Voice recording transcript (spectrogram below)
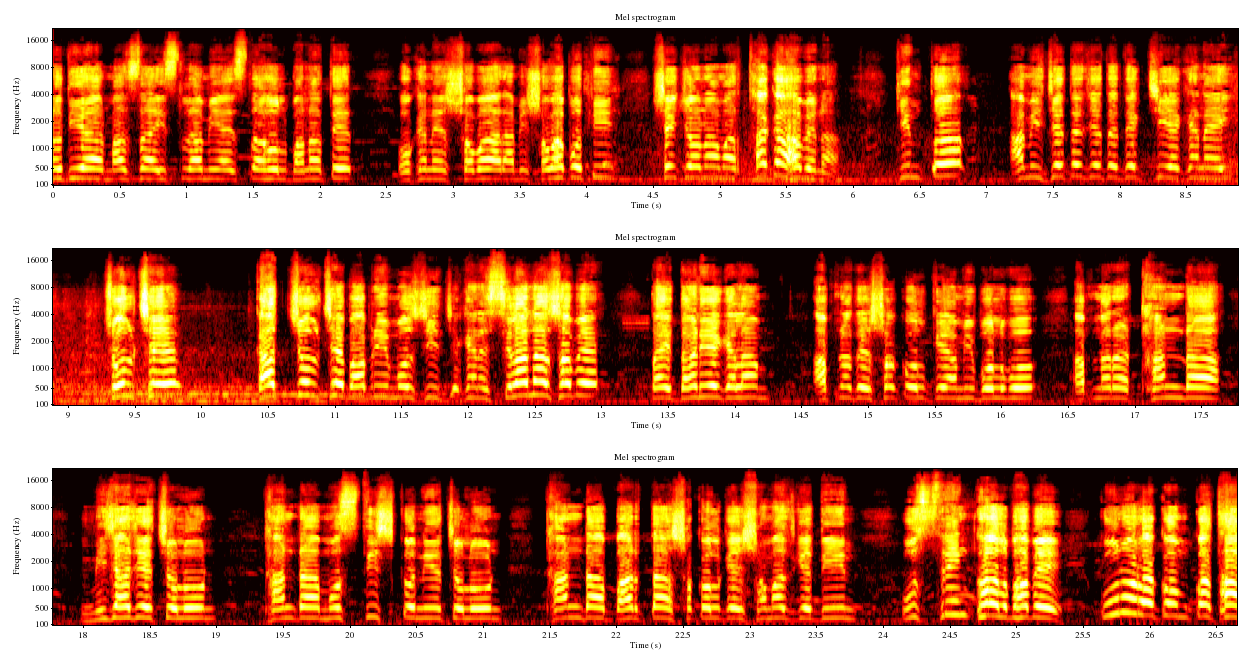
নদিয়ার মাদ্রাসা ইসলামিয়া ইসলাহুল বানাতের ওখানে সবার আমি সভাপতি, সেই জন্য আমার থাকা হবে না। কিন্তু আমি যেতে যেতে দেখছি এখানে চলছে, কাজ চলছে বাবরি মসজিদ, যেখানে শিলান্যাস হবে। তাই দাঁড়িয়ে গেলাম। আপনাদের সকলকে আমি বলব, আপনারা ঠান্ডা মিজাজে চলুন, ঠান্ডা মস্তিষ্ক নিয়ে চলুন, ঠান্ডা বার্তা সকলকে সমাজকে দিন। উশৃঙ্খলভাবে কোনো রকম কথা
